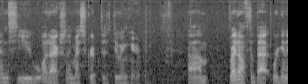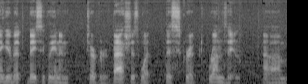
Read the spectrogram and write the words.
and see what actually my script is doing here. Um, right off the bat, we're going to give it basically an interpreter. Bash is what this script runs in. Um,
